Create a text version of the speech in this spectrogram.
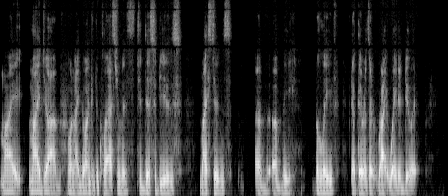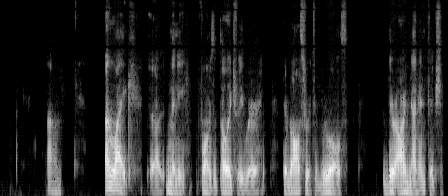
my my job when I go into the classroom is to disabuse my students of, of the belief that there is a right way to do it. Um, unlike uh, many forms of poetry where there are all sorts of rules, there are none in fiction.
